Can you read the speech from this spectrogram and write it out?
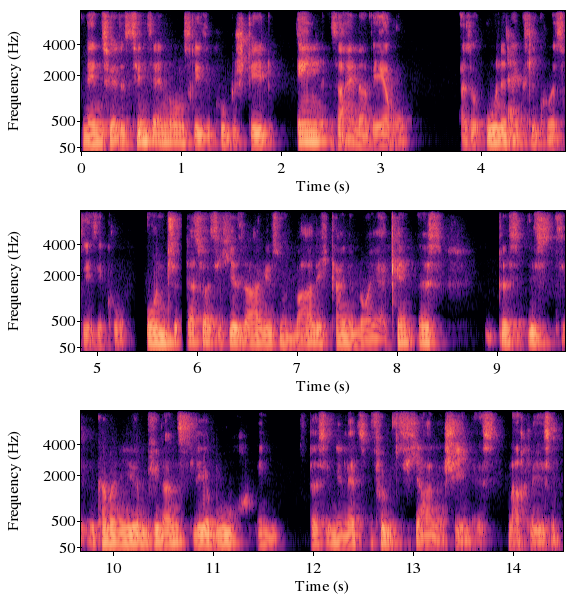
nennenswertes Zinsänderungsrisiko besteht in seiner Währung also ohne Wechselkursrisiko. Und das, was ich hier sage, ist nun wahrlich keine neue Erkenntnis. Das ist, kann man in jedem Finanzlehrbuch, in, das in den letzten 50 Jahren erschienen ist, nachlesen.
